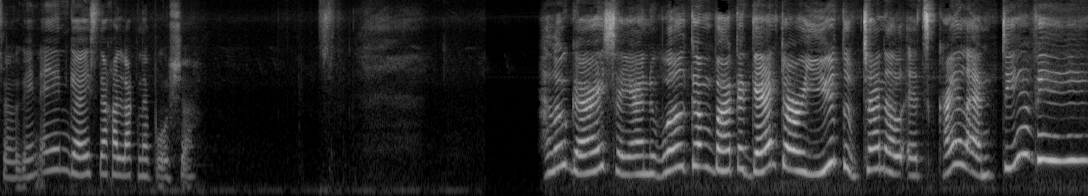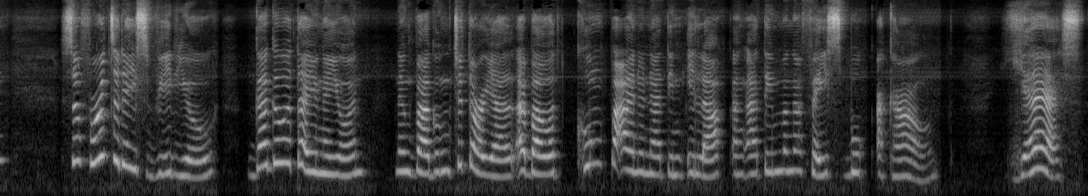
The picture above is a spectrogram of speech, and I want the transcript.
So, again, ayan guys, nakalock na po siya. Hello guys! Ayan, welcome back again to our YouTube channel. It's Kyle and TV! So for today's video, gagawa tayo ngayon ng bagong tutorial about kung paano natin ilock ang ating mga Facebook account. Yes!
